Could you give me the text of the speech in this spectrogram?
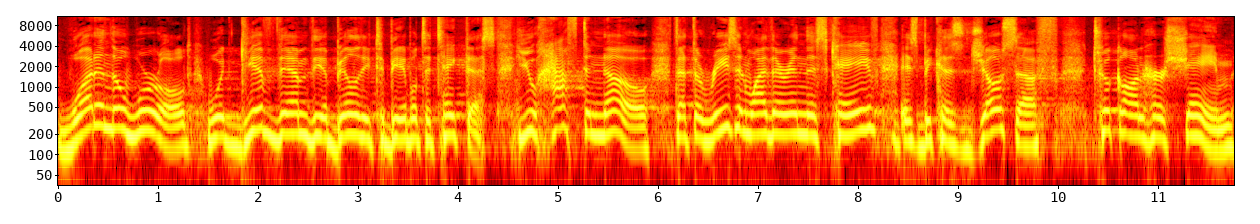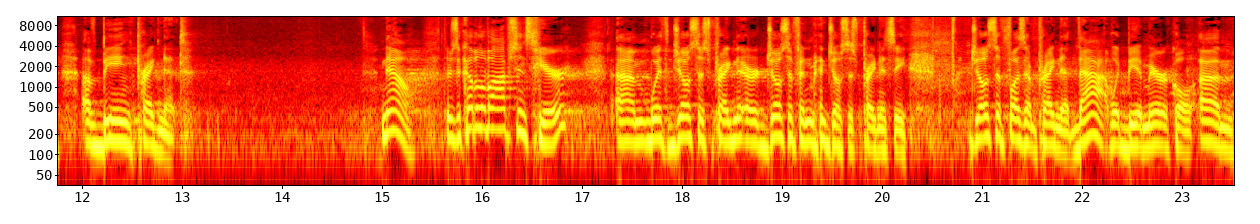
What in the world would give them the ability to be able to take this? You have to know that the reason why they're in this cave is because Joseph took on her shame of being pregnant. Now, there's a couple of options here um, with Joseph's pregnant or Joseph and Joseph's pregnancy. Joseph wasn't pregnant. That would be a miracle um,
